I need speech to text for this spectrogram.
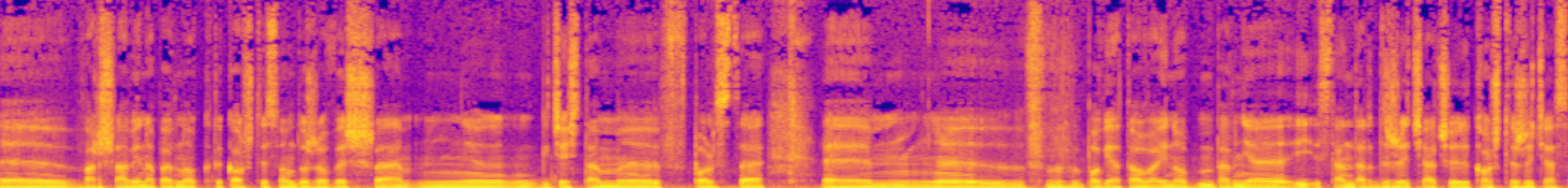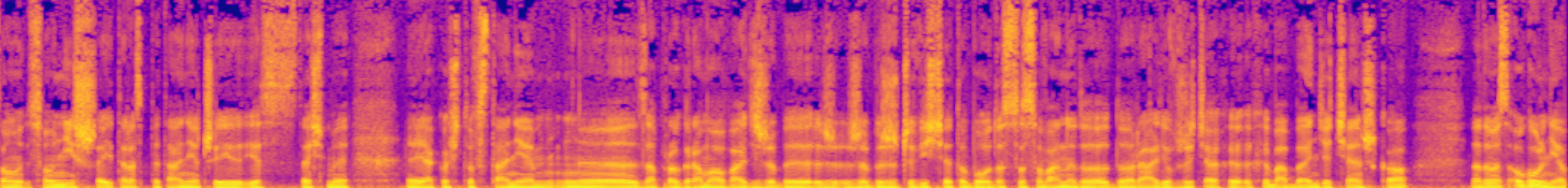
w Warszawie na pewno te koszty są dużo wyższe, gdzieś tam w Polsce e, w powiatowej, no pewnie standard życia, czy koszty życia są, są niższe i teraz pytanie, czy jesteśmy jakoś to w stanie zaprogramować, żeby, żeby rzeczywiście to było dostosowane do, do realiów życia. Chy- Chyba będzie ciężko, natomiast ogólnie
